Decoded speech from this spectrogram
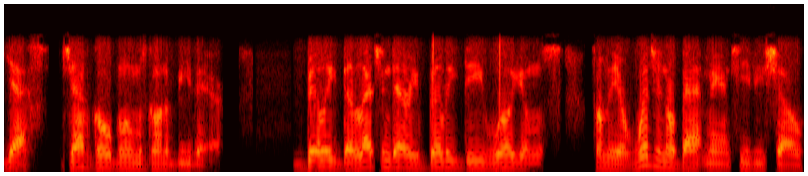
Yes, Jeff Goldblum is going to be there. Billy, the legendary Billy Dee Williams from the original Batman TV show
